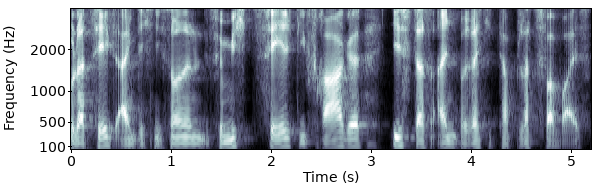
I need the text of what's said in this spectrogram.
oder zählt eigentlich nicht, sondern für mich zählt die Frage, ist das ein berechtigter Platzverweis?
